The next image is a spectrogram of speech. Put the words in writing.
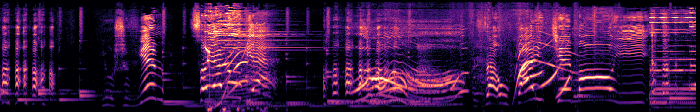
Już wiem, co ja lubię. Zaufajcie moi!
